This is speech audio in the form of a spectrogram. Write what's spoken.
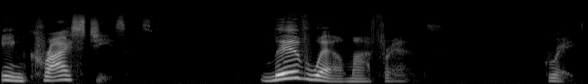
in Christ Jesus. Live well, my friends. Grace.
